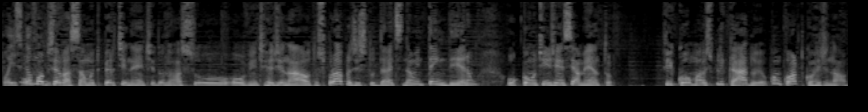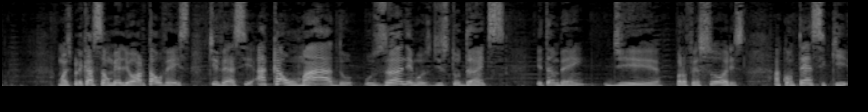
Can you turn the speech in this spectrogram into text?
Foi isso que eu Uma fiz. observação muito pertinente do nosso ouvinte Reginaldo. Os próprios estudantes não entenderam o contingenciamento. Ficou mal explicado. Eu concordo com o Reginaldo. Uma explicação melhor talvez tivesse acalmado os ânimos de estudantes e também de professores. Acontece que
